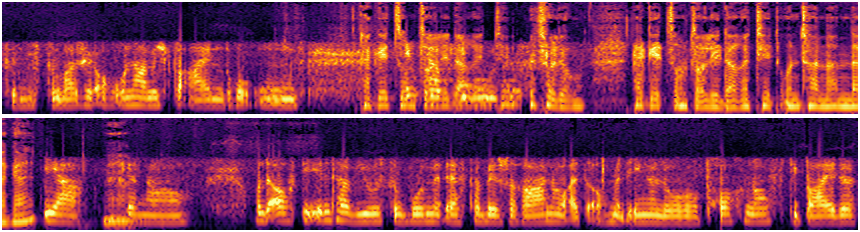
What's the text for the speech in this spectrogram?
Finde ich zum Beispiel auch unheimlich beeindruckend. Da geht es um Solidarität, Entschuldigung, da geht es um Solidarität untereinander, gell? Ja, ja, genau. Und auch die Interviews sowohl mit Esther Bejerano als auch mit Ingelore Prochnow, die beide,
